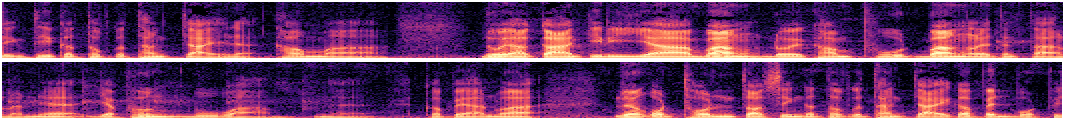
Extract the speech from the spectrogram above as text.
สิ่งที่กระทบกระทั่งใจเนี่ยเข้ามา โดยอาการกิริยาบ้าง โดยคำพูดบ้างอะไรต่างๆเหล่านี้อย่าเพิ่งบูวามนะก็แปลว่าเรื่องอดทนต่อสิ่งกระทบกระทั่งใจ ก็เป็นบทพิ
